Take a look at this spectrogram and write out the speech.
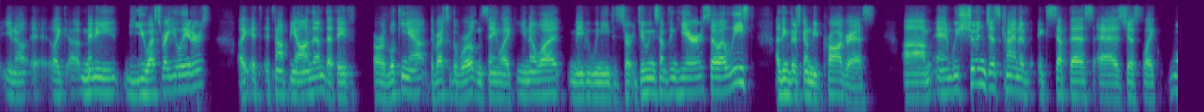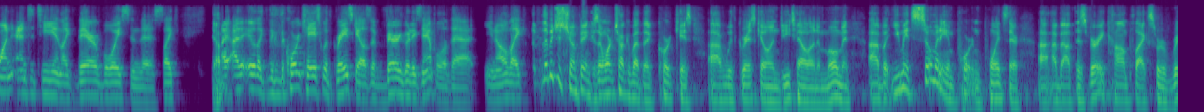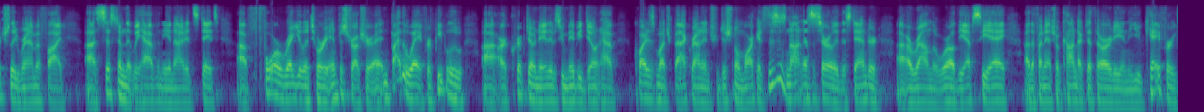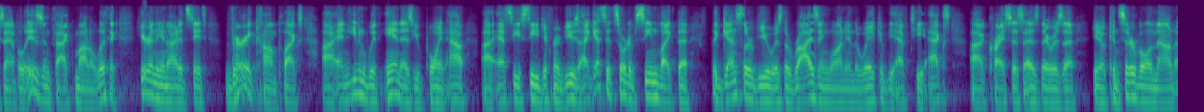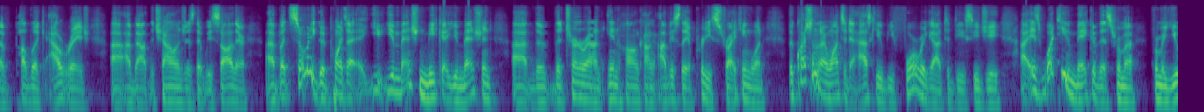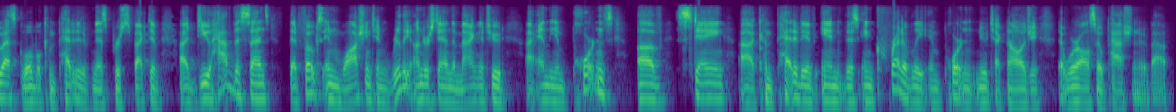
you know eh, like uh, many U.S. regulators like it's it's not beyond them that they've are looking at the rest of the world and saying like you know what maybe we need to start doing something here so at least i think there's going to be progress um, and we shouldn't just kind of accept this as just like one entity and like their voice in this like Yep. I, I, like the, the, court case with Grayscale is a very good example of that. You know, like let me just jump in because I want to talk about the court case uh, with Grayscale in detail in a moment. Uh, but you made so many important points there uh, about this very complex, sort of richly ramified uh, system that we have in the United States uh, for regulatory infrastructure. And by the way, for people who uh, are crypto natives who maybe don't have quite as much background in traditional markets. This is not necessarily the standard uh, around the world. The FCA, uh, the Financial Conduct Authority in the UK, for example, is in fact monolithic. Here in the United States, very complex, uh, and even within, as you point out, uh, SEC different views. I guess it sort of seemed like the the Gensler view was the rising one in the wake of the FTX uh, crisis, as there was a you know considerable amount of public outrage uh, about the challenges that we saw there. Uh, but so many good points. I, you, you mentioned MiCA. You mentioned uh, the the turnaround in Hong Kong. Obviously, a pretty striking one. The question that I wanted to ask you before we got to DCG uh, is, what do you make of this from a from a U.S. global competitiveness perspective? Do you have the sense that folks in Washington really understand the magnitude uh, and the importance of staying uh, competitive in this incredibly important new technology that we're also passionate about?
